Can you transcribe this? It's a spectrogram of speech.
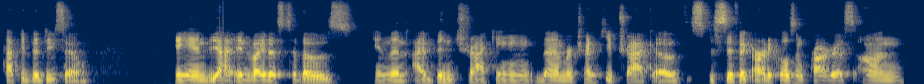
Happy to do so. And yeah, invite us to those. And then I've been tracking them or trying to keep track of specific articles in progress on,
